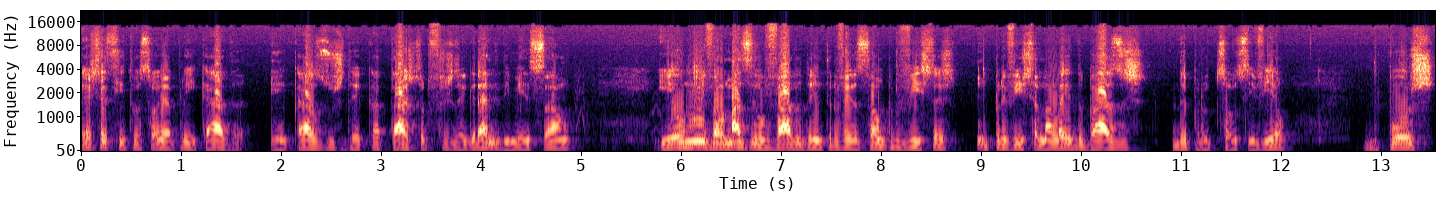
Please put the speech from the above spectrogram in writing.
Esta situação é aplicada em casos de catástrofes de grande dimensão e é o nível mais elevado da intervenção previstas, prevista na Lei de Bases de Produção Civil, depois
